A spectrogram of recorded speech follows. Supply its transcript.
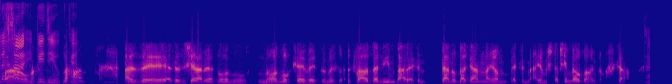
לחי. בדיוק, נכון. אז, אה, אז זו שאלה באמת מאוד, מאוד מורכבת, באמת, כבר דנים בה, בעצם דנו בה גם היום, בעצם היום משתמשים בעוברים במחקר. כן.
